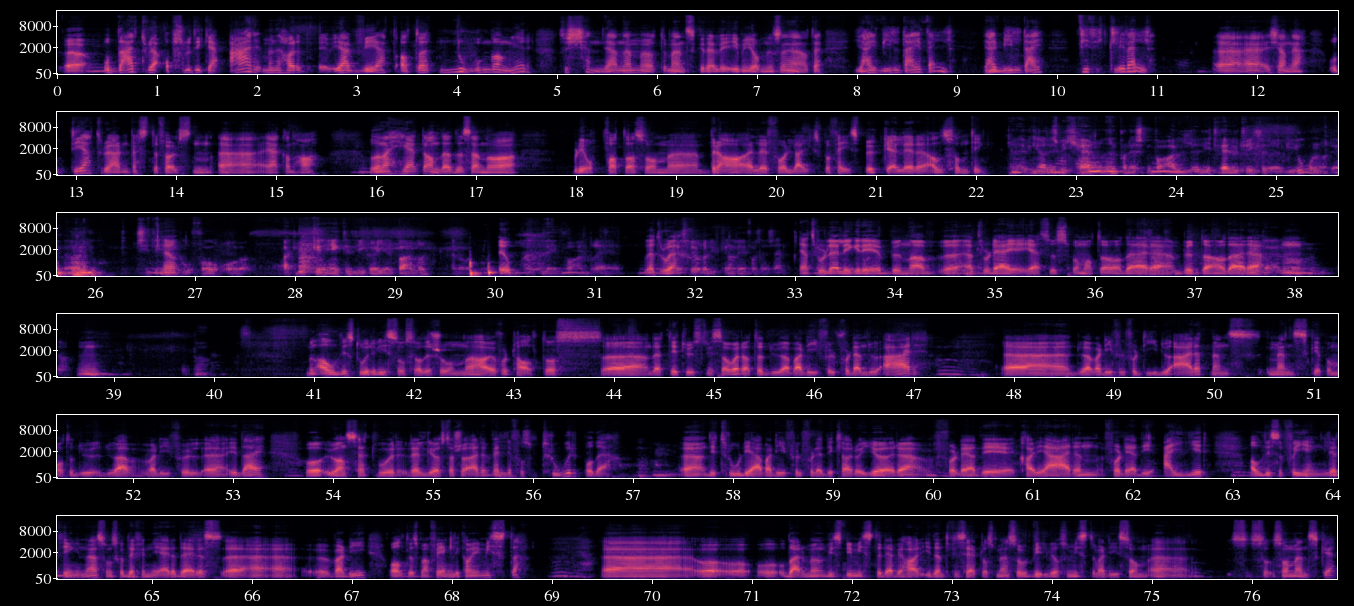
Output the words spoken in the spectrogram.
Uh, og der tror jeg absolutt ikke jeg er, men jeg, et, jeg vet at noen ganger så kjenner jeg når jeg møter mennesker eller i jobben min, så kjenner jeg at jeg, jeg vil deg vel. Jeg vil deg virkelig vel, uh, kjenner jeg. Og det tror jeg er den beste følelsen jeg kan ha. Og den er helt annerledes enn å bli oppfatta som bra eller få likes på Facebook eller alle sånne ting. Det er ikke liksom kjernen på nesten på alle litt velutviklede religioner. det med å ha gjort sitt ego for å at lykken egentlig ligger i å hjelpe andre? Eller jo. å leve for andre det tror jeg. større lykke enn å leve for seg selv? Jeg tror det ligger i bunnen av Jeg tror det er Jesus, på en måte, og det er eh, Buddha, og det er eh, mm, mm. Men alle de store visdomstradisjonene har jo fortalt oss uh, dette i tusenvis av år, at du er verdifull for den du er. Uh, du er verdifull fordi du er et menneske, menneske på en måte. Du, du er verdifull uh, i deg. Og uansett hvor religiøst det er, så er det veldig få som tror på det. de tror de er verdifull for det de klarer å gjøre, for det de karrieren, for det de eier. Alle disse forgjengelige tingene som skal definere deres verdi. Og alt det som er forgjengelig, kan vi miste. Uh, og, dermed, hvis vi mister det vi har identifisert oss med, så vil vi også miste verdi som, uh, som menneske.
